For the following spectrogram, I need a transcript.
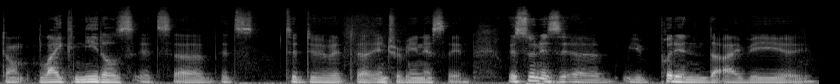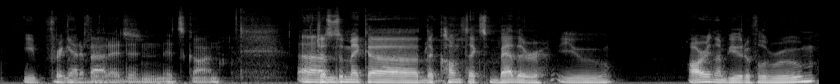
don't like needles, it's uh, it's to do it uh, intravenously. As soon as uh, you put in the IV, uh, you forget about it and it's gone. Um, Just to make uh, the context better, you are in a beautiful room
